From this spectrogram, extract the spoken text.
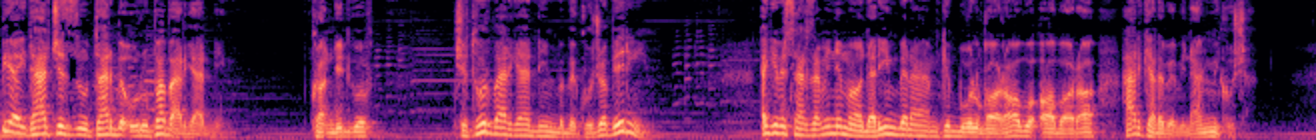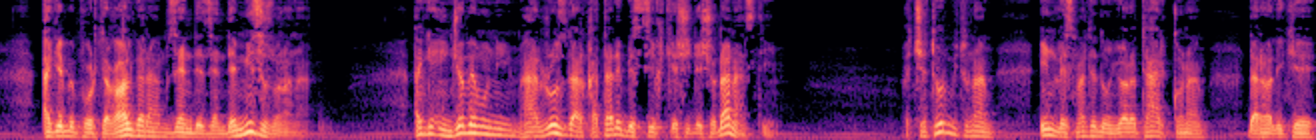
بیایید هرچه زودتر به اروپا برگردیم. کاندید گفت چطور برگردیم و به کجا بریم؟ اگه به سرزمین مادریم برم که بلغارا و آبارا هر کره ببینن می‌کشن. اگه به پرتغال برم زنده زنده میسوزوننم. اگه اینجا بمونیم هر روز در خطر به سیخ کشیده شدن هستیم. و چطور می‌تونم این قسمت دنیا را ترک کنم در حالی که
